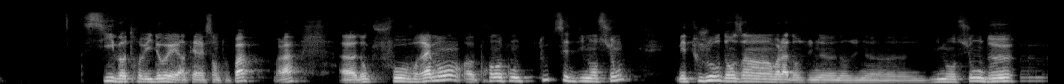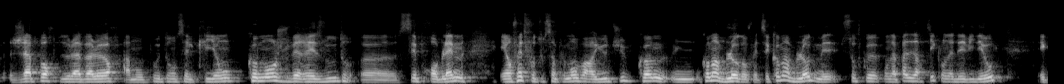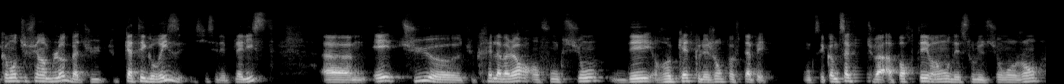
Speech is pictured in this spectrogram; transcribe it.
si votre vidéo est intéressante ou pas. Voilà. donc, faut vraiment prendre en compte toute cette dimension mais toujours dans, un, voilà, dans, une, dans une dimension de j'apporte de la valeur à mon potentiel client, comment je vais résoudre euh, ces problèmes. Et en fait, faut tout simplement voir YouTube comme, une, comme un blog. En fait, c'est comme un blog, mais sauf qu'on n'a pas d'articles, on a des vidéos. Et comment tu fais un blog? Bah, tu catégorises, ici c'est des playlists, euh, et tu, euh, tu crées de la valeur en fonction des requêtes que les gens peuvent taper. Donc c'est comme ça que tu vas apporter vraiment des solutions aux gens,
